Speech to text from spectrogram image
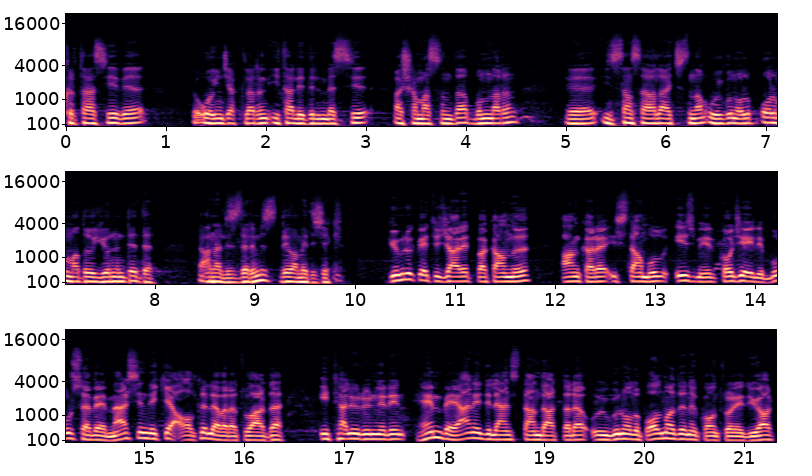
Kırtasiye ve oyuncakların ithal edilmesi aşamasında bunların e, insan sağlığı açısından uygun olup olmadığı yönünde de analizlerimiz devam edecek. Gümrük ve Ticaret Bakanlığı Ankara, İstanbul, İzmir, Kocaeli, Bursa ve Mersin'deki 6 laboratuvarda ithal ürünlerin hem beyan edilen standartlara uygun olup olmadığını kontrol ediyor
